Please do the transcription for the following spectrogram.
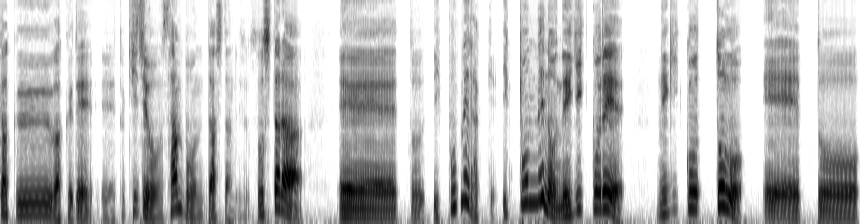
企画枠で、えっ、ー、と、記事を3本出したんですよ。そしたら、えー、っと、1本目だっけ ?1 本目のネギっ子で、ネギっ子と、えー、っと、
